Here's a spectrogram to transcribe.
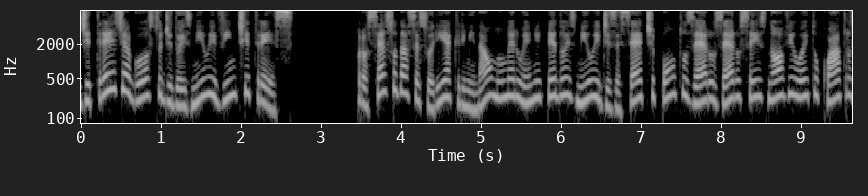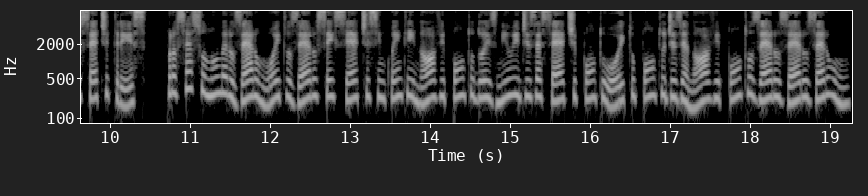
De 3 de agosto de 2023. Processo da Assessoria Criminal número MP 2017.00698473, processo número 0806759.2017.8.19.0001,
